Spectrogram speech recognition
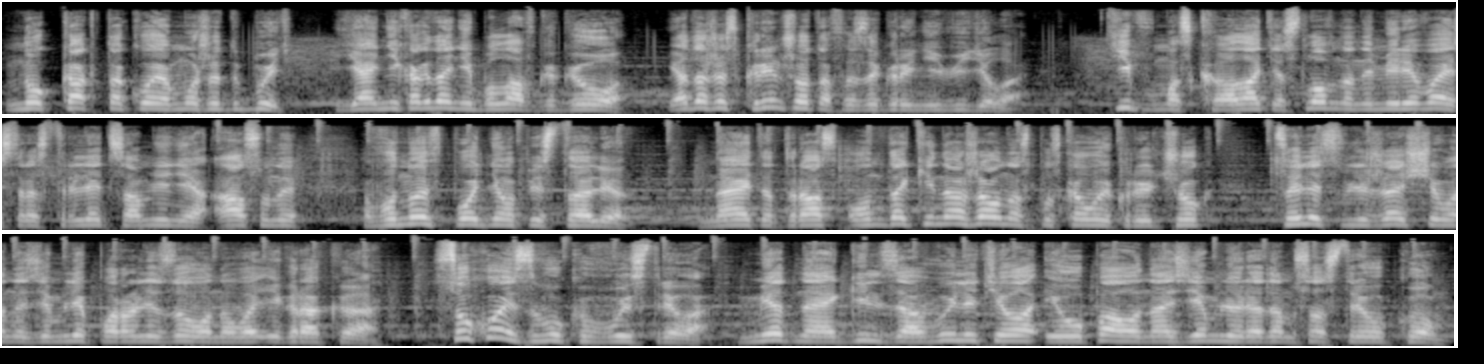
Но как такое может быть? Я никогда не была в ГГО. Я даже скриншотов из игры не видела. Тип в маскхалате, словно намереваясь расстрелять сомнения Асуны, вновь поднял пистолет. На этот раз он таки нажал на спусковой крючок, целясь в лежащего на земле парализованного игрока. Сухой звук выстрела. Медная гильза вылетела и упала на землю рядом со стрелком.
